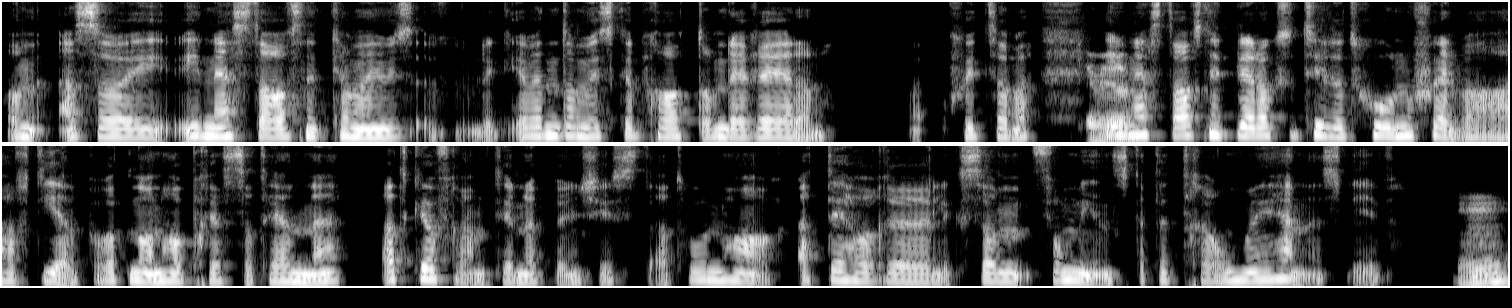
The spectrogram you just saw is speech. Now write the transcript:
om, alltså i, i, nästa avsnitt kan man ju, jag vet inte om vi ska prata om det redan. Skitsamma. I nästa avsnitt blir det också tydligt att hon själv har haft hjälp av att någon har pressat henne att gå fram till en öppen kista. Att, hon har, att det har eh, liksom förminskat ett trauma i hennes liv. Mm.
